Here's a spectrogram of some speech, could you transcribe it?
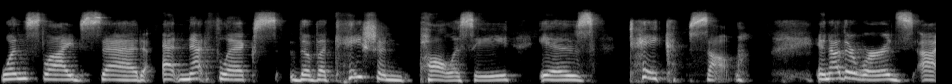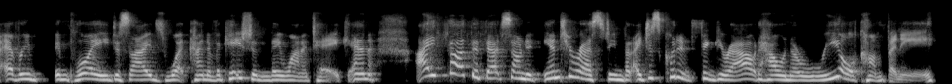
one slide said at Netflix, the vacation policy is take some In other words, uh, every employee decides what kind of vacation they want to take. And I thought that that sounded interesting, but I just couldn't figure out how in a real company,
